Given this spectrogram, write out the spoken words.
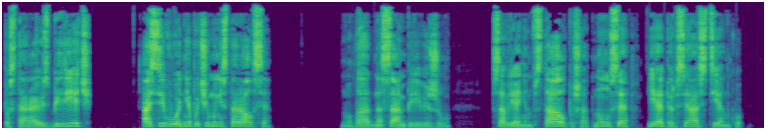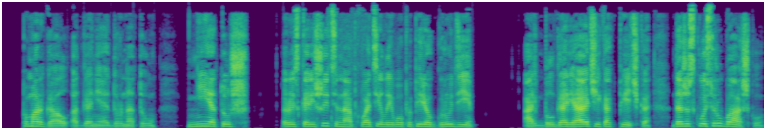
Постараюсь беречь. А сегодня почему не старался? Ну ладно, сам перевяжу. Саврянин встал, пошатнулся и оперся о стенку. Поморгал, отгоняя дурноту. Нет уж, Рыска решительно обхватила его поперек груди. Альк был горячий, как печка, даже сквозь рубашку.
